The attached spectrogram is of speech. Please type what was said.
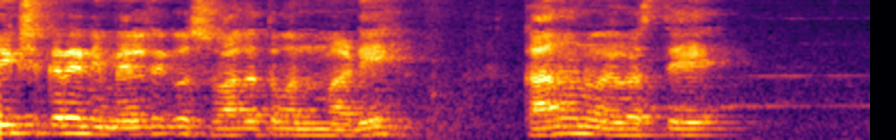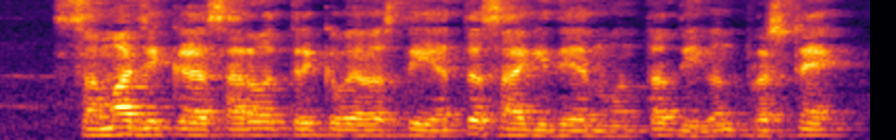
ವೀಕ್ಷಕರೇ ನಿಮ್ಮೆಲ್ಲರಿಗೂ ಸ್ವಾಗತವನ್ನು ಮಾಡಿ ಕಾನೂನು ವ್ಯವಸ್ಥೆ, ಸಾಮಾಜಿಕ ಸಾರ್ವತ್ರಿಕ ವ್ಯವಸ್ಥೆ ಎತ್ತ ಸಾಗಿದೆ ಅನ್ನುವಂಥದ್ದು ಈಗೊಂದು ಪ್ರಶ್ನೆ.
